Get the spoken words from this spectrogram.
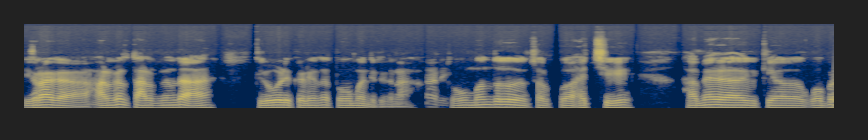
ಇದ್ರಾಗ ಹಾನಗಲ್ ತಾಲೂಕಿನಿಂದ ತಿಳುವಳ್ಳಿ ಕಡೆಯಿಂದ ತೊಗೊಂಬಂದಿರಿ ಇದನ್ನು. ತೊಗೊಂಬಂದು ಸ್ವಲ್ಪ ಹಚ್ಚಿ ಆಮೇಲೆ ಅದಕ್ಕೆ ಗೊಬ್ಬರ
